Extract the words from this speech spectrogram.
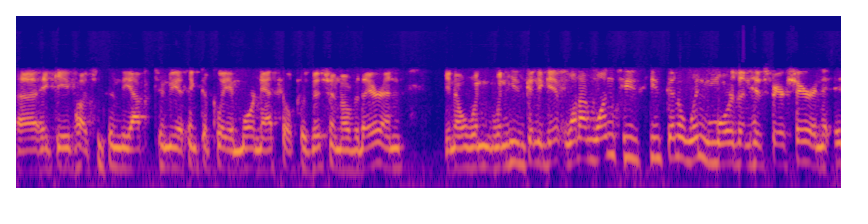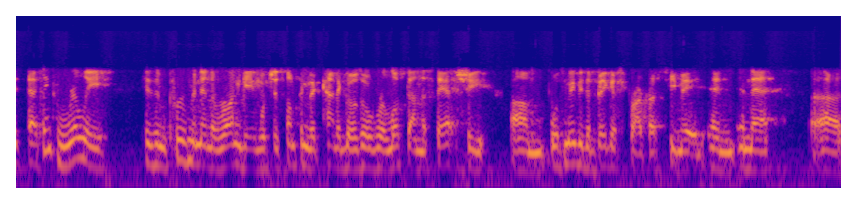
uh, it gave Hutchinson the opportunity, I think, to play a more natural position over there, and you know, when when he's going to get one on ones, he's he's going to win more than his fair share, and it, I think really his improvement in the run game, which is something that kind of goes overlooked on the stat sheet, um, was maybe the biggest progress he made in in that uh,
